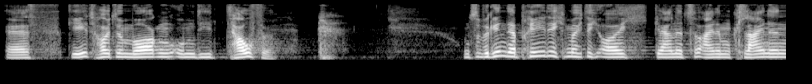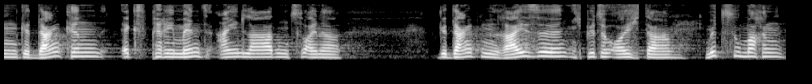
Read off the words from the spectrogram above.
Es geht heute Morgen um die Taufe. Und zu Beginn der Predigt möchte ich euch gerne zu einem kleinen Gedankenexperiment einladen, zu einer Gedankenreise. Ich bitte euch da mitzumachen.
